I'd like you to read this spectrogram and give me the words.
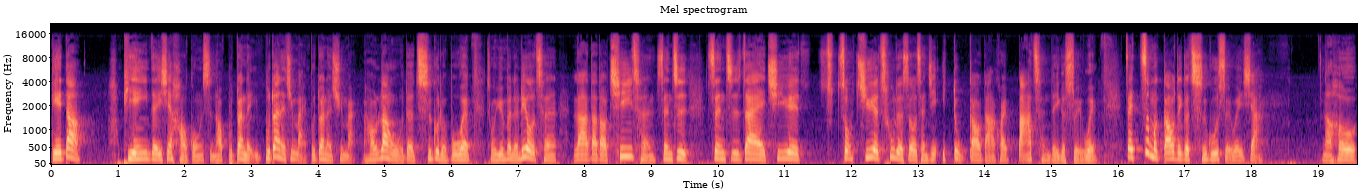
跌到便宜的一些好公司，然后不断的、不断的去买，不断的去买，然后让我的持股的部位从原本的六成拉大到七成，甚至甚至在七月。从七月初的时候，曾经一度高达快八成的一个水位，在这么高的一个持股水位下，然后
